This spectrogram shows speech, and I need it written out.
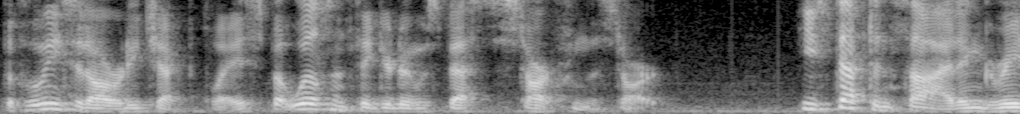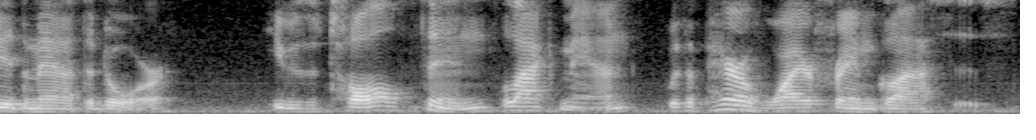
The police had already checked the place, but Wilson figured it was best to start from the start. He stepped inside and greeted the man at the door. He was a tall, thin, black man with a pair of wire-frame glasses.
